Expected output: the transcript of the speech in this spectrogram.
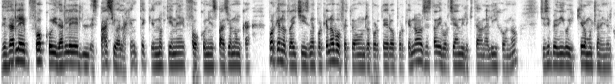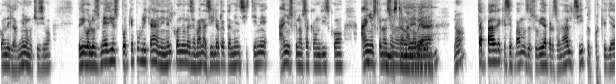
de darle foco y darle espacio a la gente que no tiene foco ni espacio nunca, porque no trae chisme, porque no bofeteó a un reportero, porque no se está divorciando y le quitaron al hijo, ¿no? Yo siempre digo, y quiero mucho a Ninel Conde y la admiro muchísimo, pero digo, los medios, ¿por qué publican a Ninel Conde una semana así, la otra también, si tiene años que no saca un disco, años que no hace una novela, ¿no? Está padre que sepamos de su vida personal, sí, pues porque ya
